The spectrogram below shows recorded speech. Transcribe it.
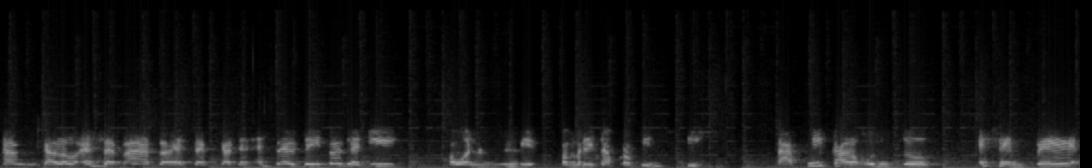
Nah kalau SMA atau SMK dan SLB itu ada di kewenangan di pemerintah provinsi. Tapi kalau untuk SMP,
